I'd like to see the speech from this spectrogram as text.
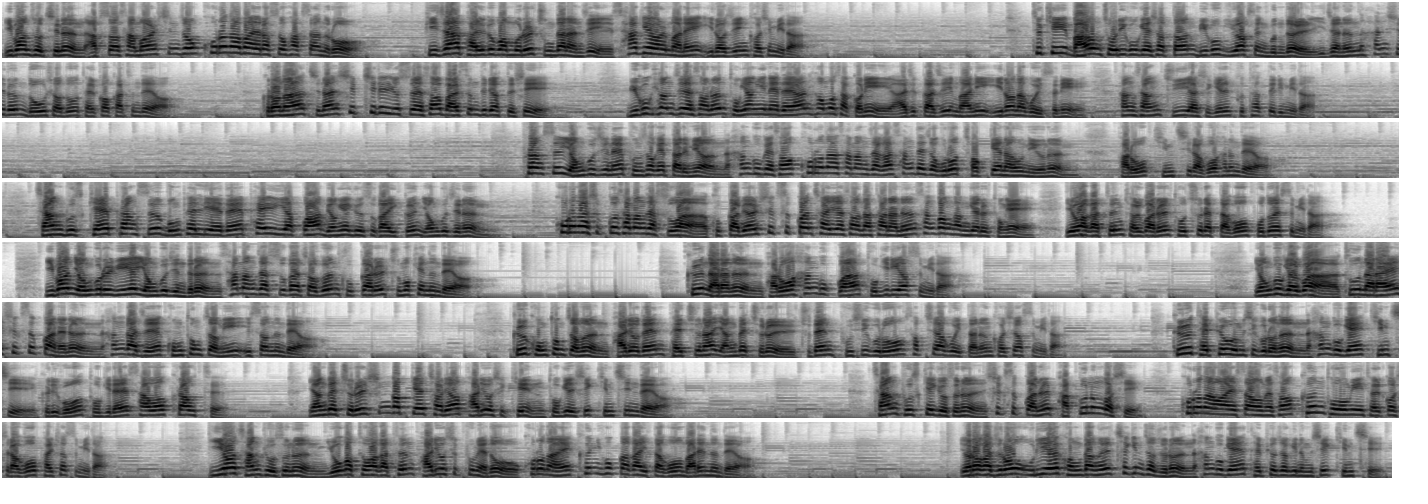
이번 조치는 앞서 3월 신종 코로나 바이러스 확산으로 비자 발급 업무를 중단한 지 4개월 만에 이뤄진 것입니다. 특히 마음 졸이고 계셨던 미국 유학생분들 이제는 한시름 놓으셔도 될 것 같은데요. 그러나 지난 17일 뉴스에서 말씀드렸듯이 미국 현지에서는 동양인에 대한 혐오 사건이 아직까지 많이 일어나고 있으니 항상 주의하시길 부탁드립니다. 프랑스 연구진의 분석에 따르면 한국에서 코로나 사망자가 상대적으로 적게 나온 이유는 바로 김치라고 하는데요. 장 부스케 프랑스 몽펠리에 대 폐의학과 명예교수가 이끈 연구진은 코로나19 사망자 수와 국가별 식습관 차이에서 나타나는 상관관계를 통해 이와 같은 결과를 도출했다고 보도했습니다. 이번 연구를 위해 연구진들은 사망자 수가 적은 국가를 주목했는데요. 그 나라는 바로 한국과 독일이었습니다. 연구 결과 두 나라의 식습관에는 한 가지의 공통점이 있었는데요. 그 공통점은 발효된 배추나 양배추를 주된 부식으로 섭취하고 있다는 것이었습니다. 그 대표 음식으로는 한국의 김치, 그리고 독일의 사워크라우트, 양배추를 싱겁게 절여 발효시킨 독일식 김치인데요. 장 부스케 교수는 식습관을 바꾸는 것이 코로나와의 싸움에서 큰 도움이 될 것이라고 밝혔습니다. 이어 장 교수는 요거트와 같은 발효식품에도 코로나에 큰 효과가 있다고 말했는데요. 여러 가지로 우리의 건강을 책임져주는 한국의 대표적인 음식 김치.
